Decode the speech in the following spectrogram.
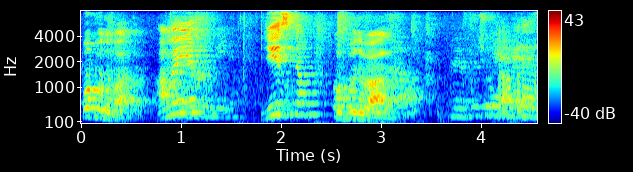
Побудувати. А ми їх дійсно побудували. Добре.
